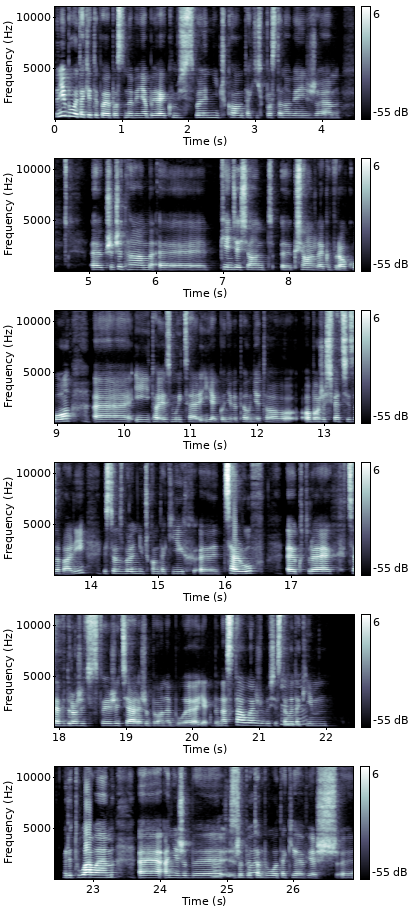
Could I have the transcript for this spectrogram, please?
To nie były takie typowe postanowienia, bo ja jakąś zwolenniczką takich postanowień, że y, przeczytam 50 y, książek w roku i to jest mój cel i jak go nie wypełnię, to o Boże, świat się zawali. Jestem zwolenniczką takich celów, które chcę wdrożyć w swoje życie, ale żeby one były jakby na stałe, żeby się stały mhm. takim rytuałem, e, a nie żeby, no to żeby to było takie, wiesz, e,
